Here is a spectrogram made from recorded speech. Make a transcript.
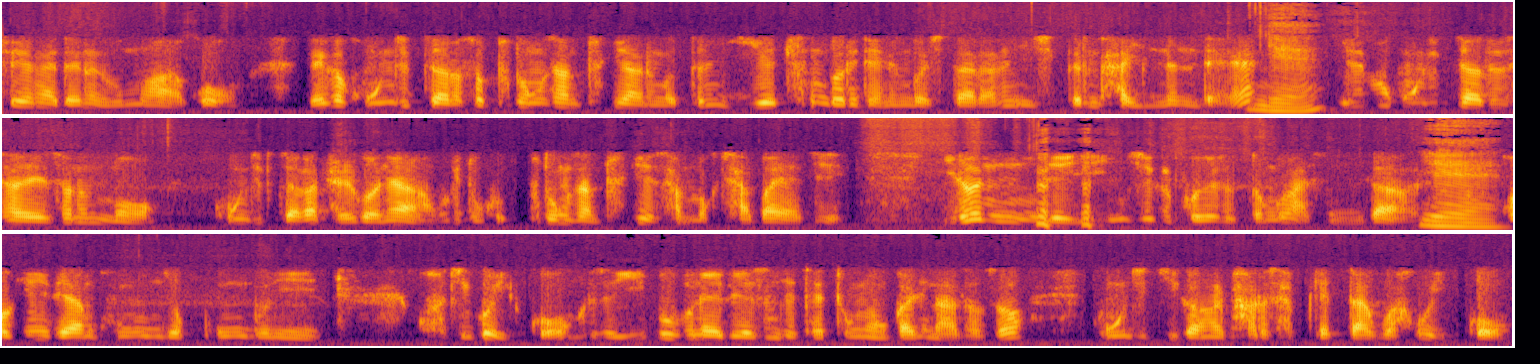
수행해야 되는 의무하고 내가 공직자로서 부동산 투기하는 것들은 이해 충돌이 되는 것이다라는 인식들은 다 있는데 예. 일부 공직자들 사이에서는 뭐 공직자가 별거냐 우리도 그 부동산 투기에 삽목 잡아야지 이런 이제 인식을 보여줬던 것 같습니다. 예. 거기에 대한 국민적 공분이 커지고 있고 그래서 이 부분에 대해서 이제 대통령까지 나서서 공직 기강을 바로 잡겠다고 하고 있고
